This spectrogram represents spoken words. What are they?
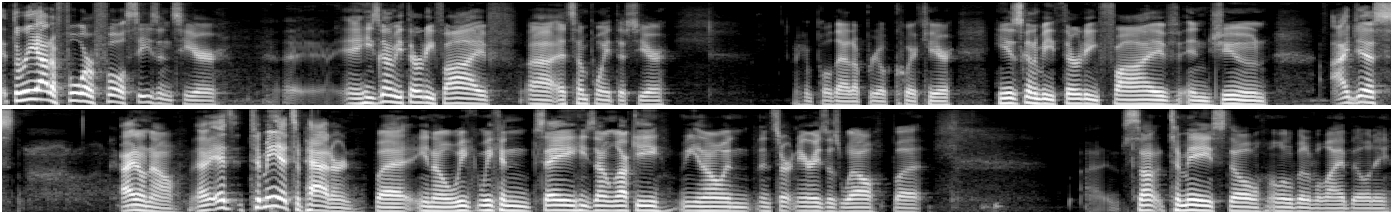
I, three out of four full seasons here uh, he's going to be 35 uh, at some point this year I can pull that up real quick here. He is going to be 35 in June. I just, I don't know. Uh, it's to me, it's a pattern, but you know, we we can say he's unlucky, you know, in in certain areas as well. But uh, so to me, still a little bit of a liability.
